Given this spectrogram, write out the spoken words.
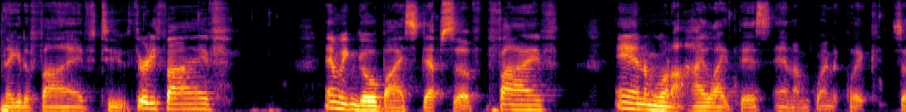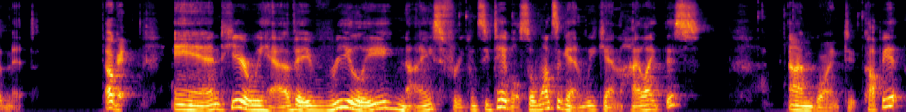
negative 5 to 35, and we can go by steps of 5, and I'm going to highlight this, and I'm going to click Submit. Okay, and here we have a really nice frequency table. So once again, we can highlight this. I'm going to copy it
